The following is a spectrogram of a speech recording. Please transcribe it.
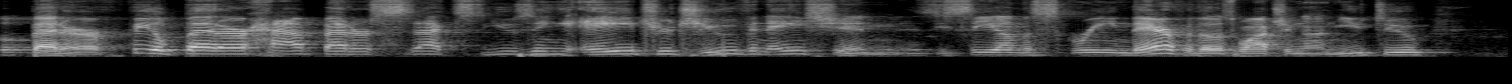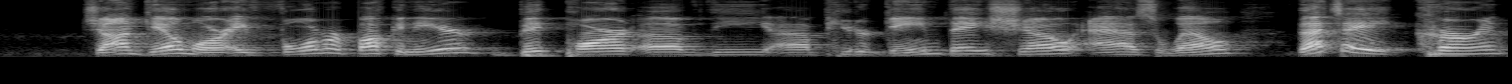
Look better, feel better, have better sex using Age Rejuvenation. As you see on the screen there for those watching on YouTube, John Gilmore, a former Buccaneer, big part of the uh, Pewter Game Day show as well. That's a current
